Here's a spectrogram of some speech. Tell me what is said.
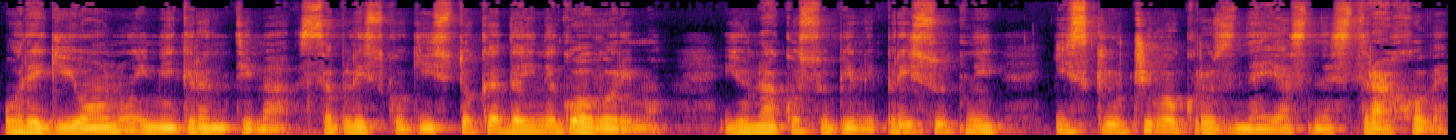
O regionu i migrantima sa Bliskog istoka da i ne govorimo, i onako su bili prisutni isključivo kroz nejasne strahove.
